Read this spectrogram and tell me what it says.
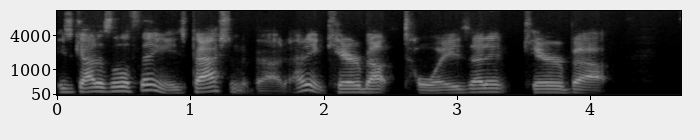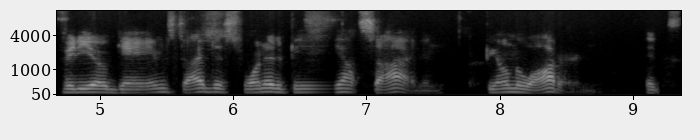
he's got his little thing. He's passionate about it. I didn't care about toys. I didn't care about video games. I just wanted to be outside and be on the water. It's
